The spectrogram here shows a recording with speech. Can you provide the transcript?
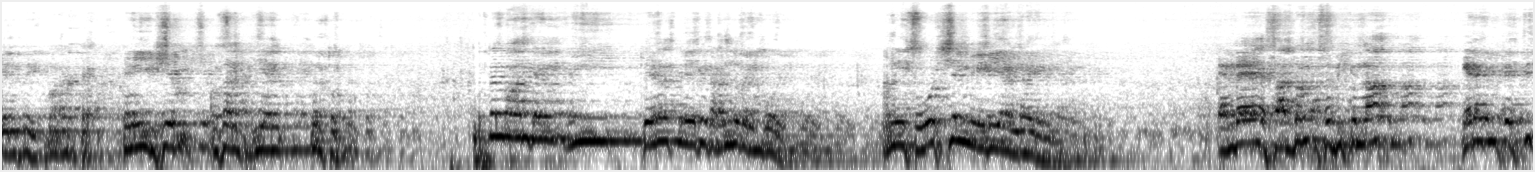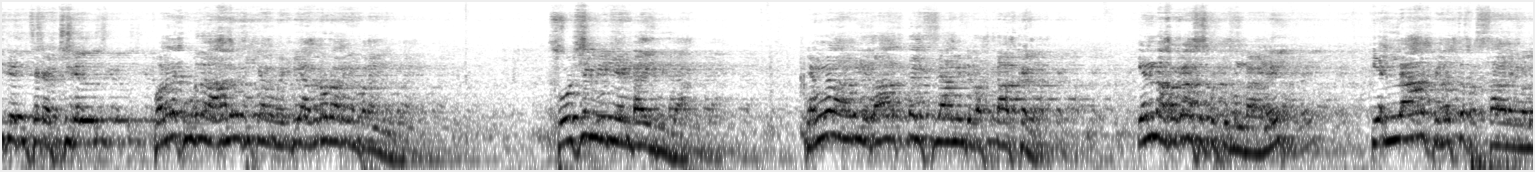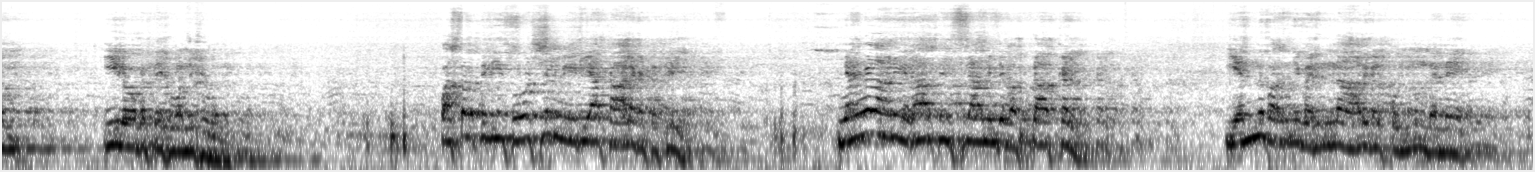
ഞാൻ ഈ വിഷയം അവസാനിപ്പിച്ച് നിർത്തും. പുത്തൻവാദികൾ ഈ കേരളത്തിലേക്ക് കടന്നു വരുമ്പോൾ അന്ന് ഈ സോഷ്യൽ മീഡിയ ഉണ്ടായിരുന്നില്ല. എന്റെ ശബ്ദം ശ്രദ്ധിക്കുന്ന ഏതെങ്കിലും തെറ്റിദ്ധരിച്ച കക്ഷികൾ വളരെ കൂടുതൽ ആലോചിക്കാൻ വേണ്ടി അവരോടാണ് ഞാൻ പറയുന്നത്. സോഷ്യൽ മീഡിയ ഉണ്ടായിരുന്നില്ല. ഞങ്ങളാണ് യഥാർത്ഥ ഇസ്ലാമിന്റെ വക്താക്കൾ എന്ന് അവകാശപ്പെട്ടുകൊണ്ടാണ് എല്ലാ പിണത്ത പ്രസ്ഥാനങ്ങളും ഈ ലോകത്തേക്ക് വന്നിട്ടുള്ളത്. വാസ്തവത്തിൽ ഈ സോഷ്യൽ മീഡിയ കാലഘട്ടത്തിൽ ഞങ്ങളാണ് യഥാർത്ഥ ഇസ്ലാമിന്റെ വക്താക്കൾ എന്ന് പറഞ്ഞു വരുന്ന ആളുകൾക്കൊന്നും തന്നെ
